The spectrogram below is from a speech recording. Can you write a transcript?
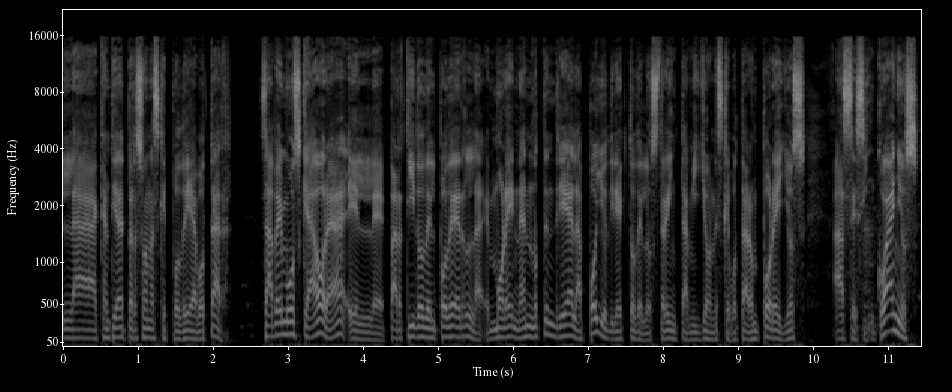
la cantidad de personas que podría votar. Sabemos que ahora el eh, partido del poder, la Morena, no tendría el apoyo directo de los 30 millones que votaron por ellos hace cinco años.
